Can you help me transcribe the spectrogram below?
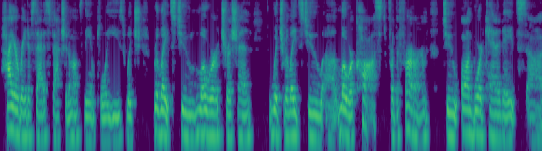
higher rate of satisfaction amongst the employees, which relates to lower attrition, which relates to uh, lower cost for the firm to onboard candidates, uh,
